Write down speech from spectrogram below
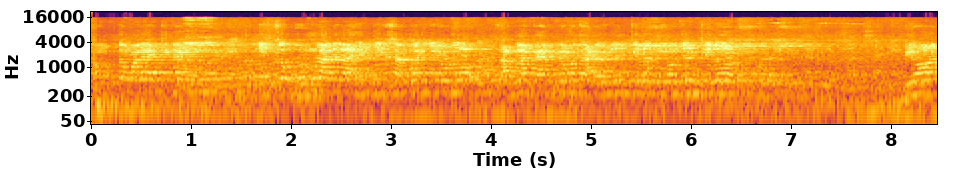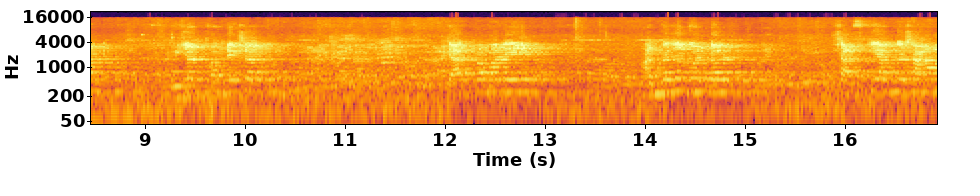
फक्त मला या ठिकाणी इतकं भरून आलेलं आहे की सर्वांनी एवढं चांगला कार्यक्रमाचं आयोजन केलं नियोजन केलं. बियॉन्ड विजन फाउंडेशन त्याचप्रमाणे अंधजन मंडळ शासकीय अंधशाळा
